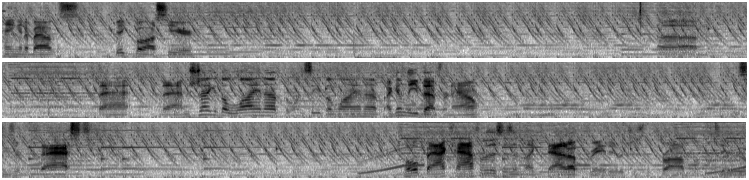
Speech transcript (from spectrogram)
hanging about. Big boss here. That, that. I'm just trying to get the lineup. I want to get the lineup. I can leave that for now. These things are fast. The whole back half of this isn't like that upgraded, which is the problem too.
